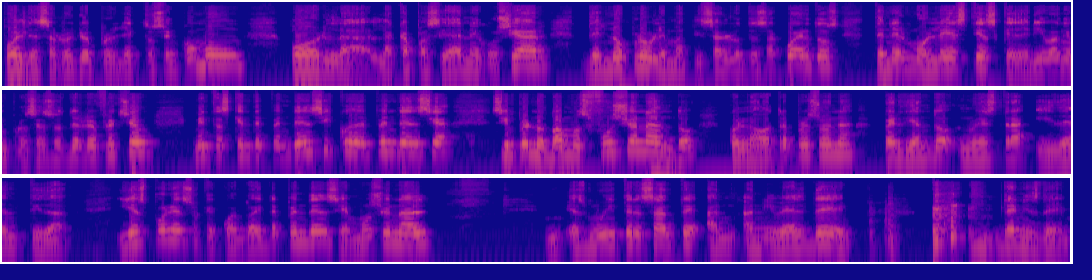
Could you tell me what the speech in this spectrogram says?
por el desarrollo de proyectos en común, por la, la capacidad de negociar, de no problematizar los desacuerdos, tener molestias que derivan en procesos de reflexión, mientras que en dependencia y codependencia siempre nos vamos fusionando con la otra persona, perdiendo nuestra identidad. Y es por eso que cuando hay dependencia emocional, mm, es muy interesante a, nivel de, Denis, de,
